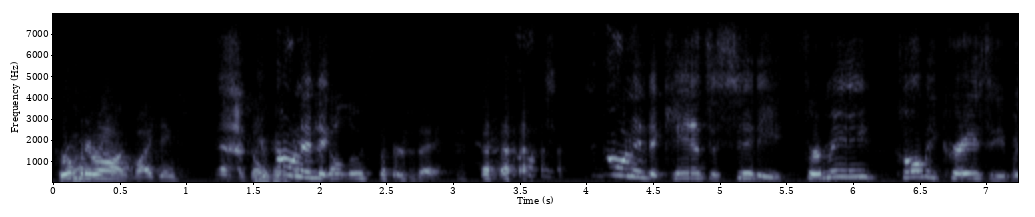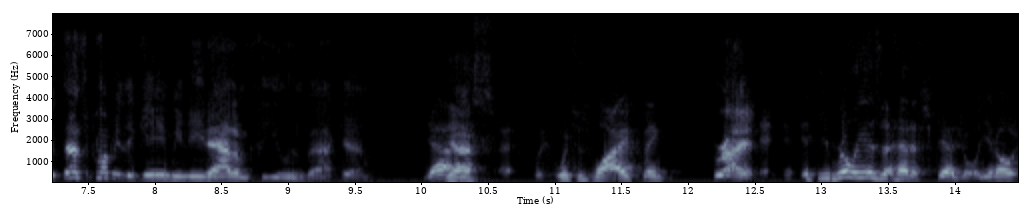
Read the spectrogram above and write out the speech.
prove me wrong, Vikings. yeah, if Don't, you're going into don't lose Thursday. you're going into Kansas City. For me, call me crazy, but that's probably the game you need Adam Thielen back in. yeah, Yes. Uh, which is why I think Right. if he really is ahead of schedule, you know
